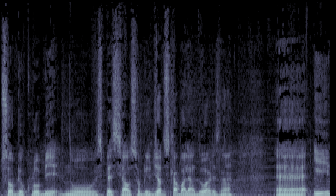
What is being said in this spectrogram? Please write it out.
sobre o clube no especial sobre o Dia dos Trabalhadores, né? É, e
